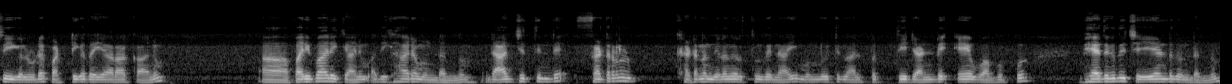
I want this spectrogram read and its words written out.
സികളുടെ പട്ടിക തയ്യാറാക്കാനും പരിപാലിക്കാനും അധികാരമുണ്ടെന്നും രാജ്യത്തിന്റെ ഫെഡറൽ ഘടന നിലനിർത്തുന്നതിനായി മുന്നൂറ്റി നാൽപ്പത്തി രണ്ട് എ വകുപ്പ് ഭേദഗതി ചെയ്യേണ്ടതുണ്ടെന്നും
